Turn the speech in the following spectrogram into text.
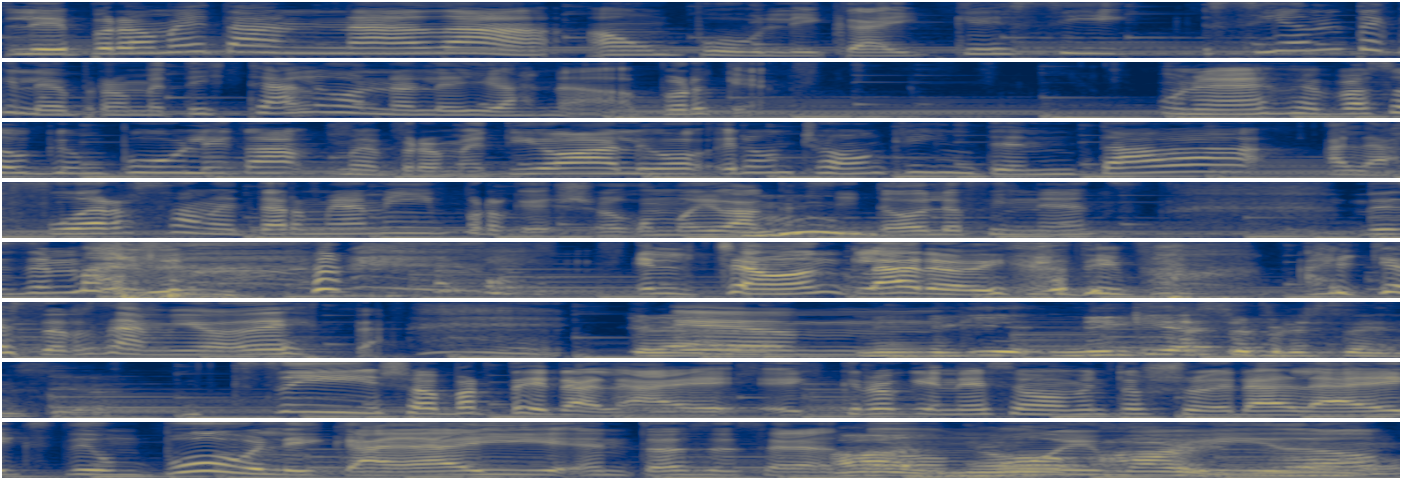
le prometan nada a un pública y que si siente que le prometiste algo, no le digas nada. ¿Por qué? Una vez me pasó que un pública me prometió algo. Era un chabón que intentaba a la fuerza meterme a mí, porque yo, como iba casi todos los fines de semana, el chabón, claro, dijo tipo, hay que hacerse amigo de esta. Claro. Nicky, Nicky hace presencia. Sí, yo aparte era la. eh, creo que en ese momento yo era la ex de un pública de ahí, entonces era todo no, muy ay, movido. no.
